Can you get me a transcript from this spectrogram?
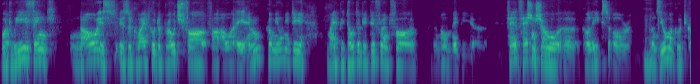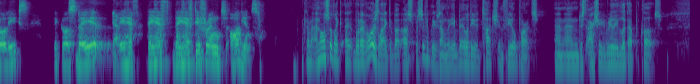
what we think now is is a quite good approach for for our AM community might be totally different for I don't know maybe uh, fa- fashion show uh, colleagues or mm-hmm. consumer good colleagues because they yeah. they have they have they have different audience and also like uh, what i've always liked about us specifically for example the ability to touch and feel parts and and just actually really look up close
